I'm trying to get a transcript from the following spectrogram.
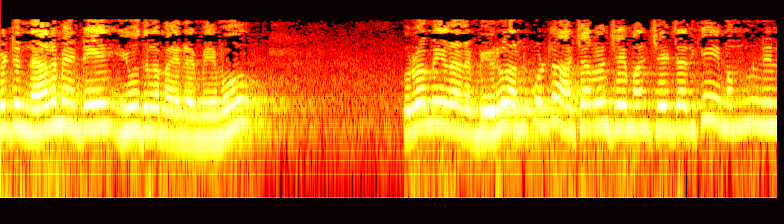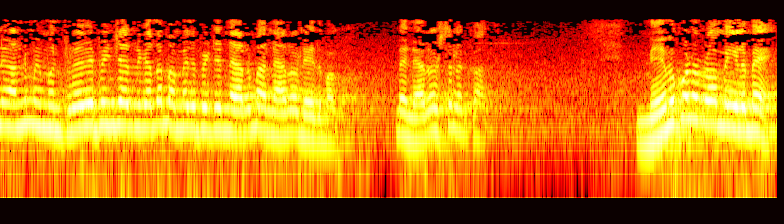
పెట్టిన నేరం ఏంటి? యూదులమైన మేము రోమిలైన మీరు అనుకుంటే ఆచారం చేయమని చేయడానికి మమ్మల్ని అన్ని మిమ్మల్ని ప్రేరేపించారు కదా మా మీద పెట్టిన నేరం ఆ నేరం లేదు మాకు. మేము నేరస్తులం కాదు. మేము కూడా రోమిలమే.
